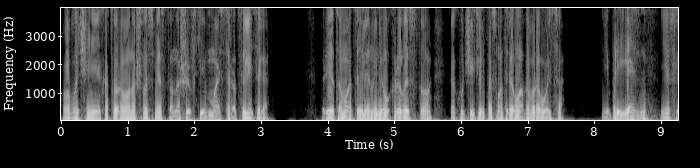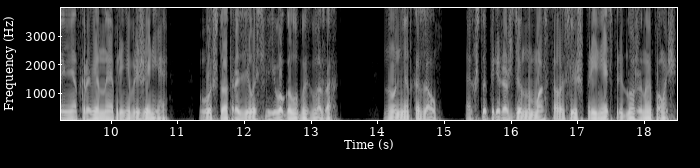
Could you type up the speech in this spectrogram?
в облачении которого нашлось место нашивки мастера-целителя. При этом от Эллина не укрылось то, как учитель посмотрел на добровольца. Неприязнь, если не откровенное пренебрежение. Вот что отразилось в его голубых глазах. Но он не отказал, так что перерожденному осталось лишь принять предложенную помощь.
